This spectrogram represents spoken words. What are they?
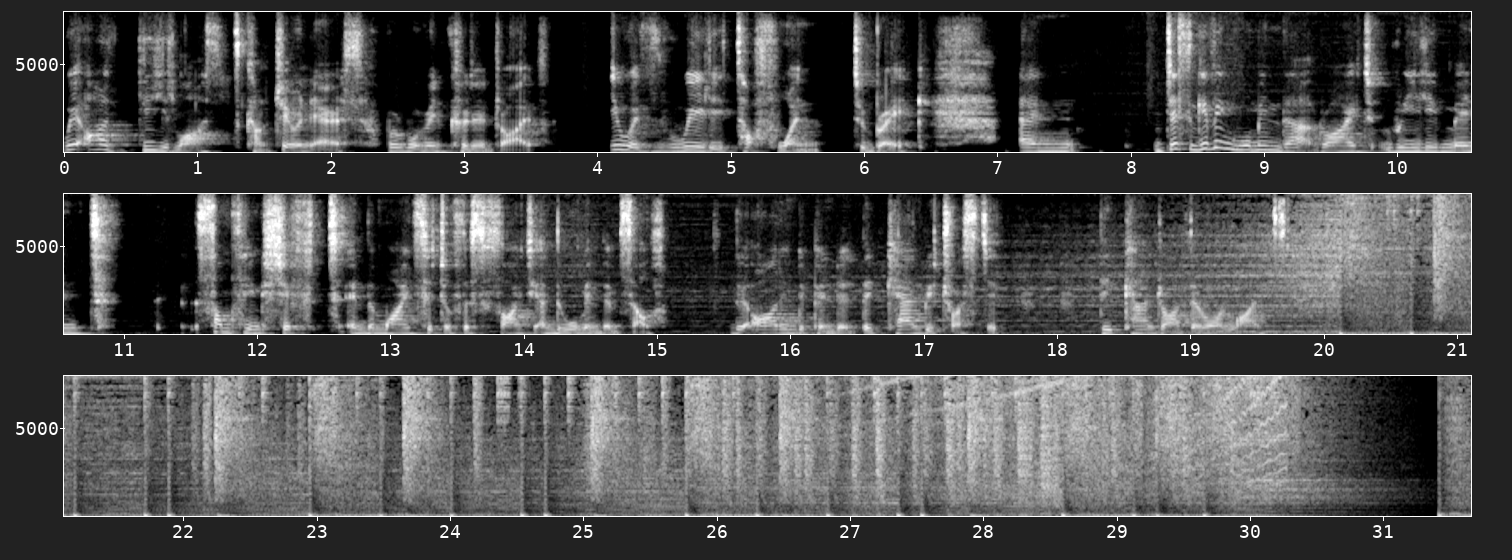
we are the last country on earth where women couldn't drive. It was really tough one to break. And just giving women that right really meant something shift in the mindset of the society and the women themselves. They are independent, they can be trusted, they can drive their own lives.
